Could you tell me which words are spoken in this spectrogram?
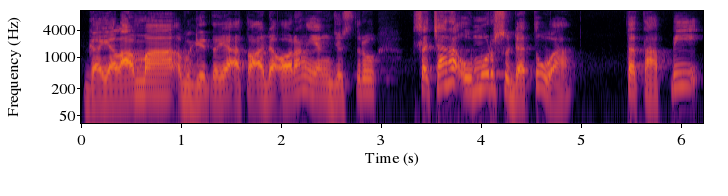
gaya lama begitu ya. Atau ada orang yang justru secara umur sudah tua tetapi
